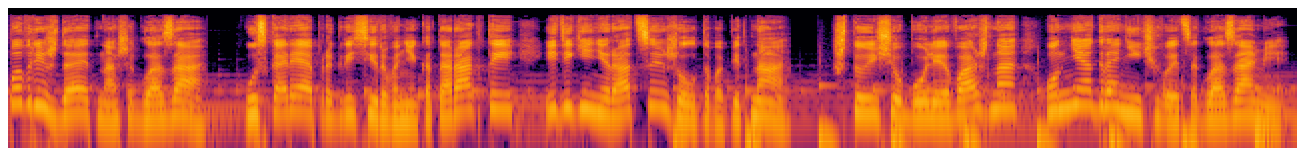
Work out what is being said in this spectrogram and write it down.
повреждает наши глаза, ускоряя прогрессирование катаракты и дегенерации желтого пятна. Что еще более важно, он не ограничивается глазами.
